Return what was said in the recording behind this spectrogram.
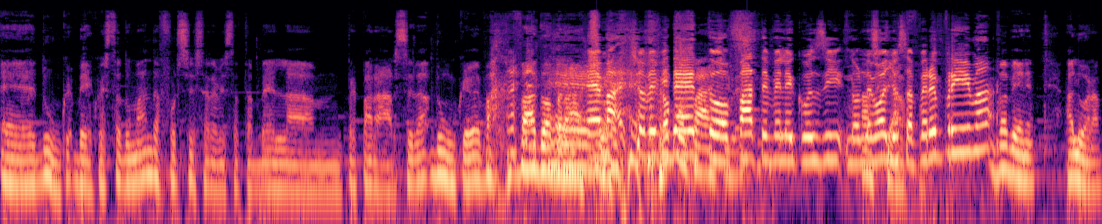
Eh, dunque, beh, questa domanda forse sarebbe stata bella mh, prepararsela. Dunque, va- vado a braccio. Eh, ma ci avevi detto, facile. fatevele così, non A le voglio schiaffo. sapere prima. Va bene, allora,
